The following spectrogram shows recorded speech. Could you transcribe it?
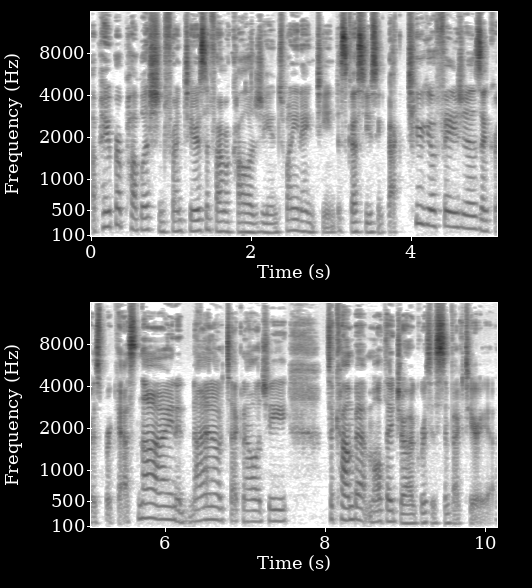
A paper published in Frontiers in Pharmacology in 2019 discussed using bacteriophages and CRISPR Cas9 and nanotechnology to combat multi drug resistant bacteria.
